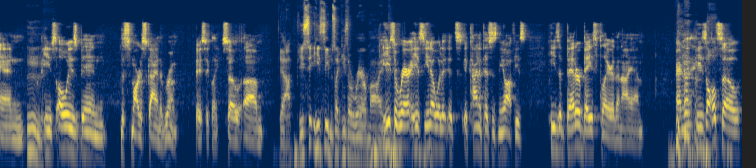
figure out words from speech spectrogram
and he's always been the smartest guy in the room, basically. So um, Yeah, he he seems like he's a rare mind. he's a rare. He's you know what? It, it's it kind of pisses me off. He's he's a better bass player than I am, and he's also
